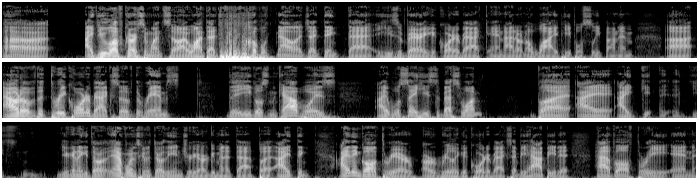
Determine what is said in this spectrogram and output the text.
Uh, I do love Carson Wentz, so I want that to be public knowledge. I think that he's a very good quarterback, and I don't know why people sleep on him. Uh, out of the three quarterbacks of the Rams, the Eagles, and the Cowboys, I will say he's the best one. But I, I, you're gonna get throw. Everyone's gonna throw the injury argument at that. But I think, I think all three are are really good quarterbacks. I'd be happy to have all three. And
